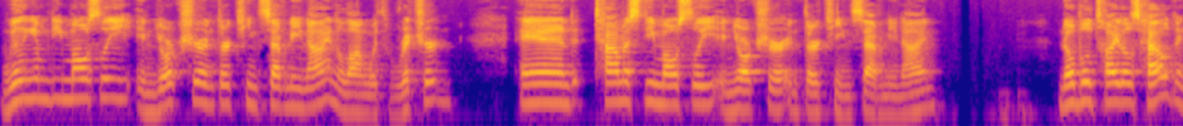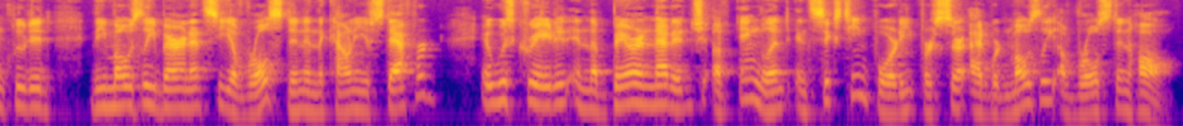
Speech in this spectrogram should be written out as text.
William de Mosley in Yorkshire in 1379, along with Richard, and Thomas de Mosley in Yorkshire in 1379. Noble titles held included the Mosley Baronetcy of Rolleston in the county of Stafford. It was created in the Baronetage of England in 1640 for Sir Edward Mosley of Rolleston Hall.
